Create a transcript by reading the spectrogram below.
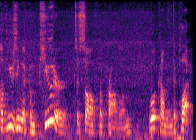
of using a computer to solve the problem will come into play.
